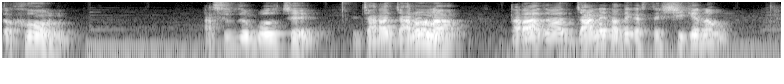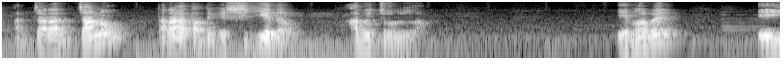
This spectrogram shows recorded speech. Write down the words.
তখন নাসিরুদ্দিন বলছে, যারা জানো না, তারা যারা জানে তাদের কাছ থেকে শিখে নাও, আর যারা জানো, তারা তাদেরকে শিখিয়ে দাও। আমি চললাম। এভাবে এই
